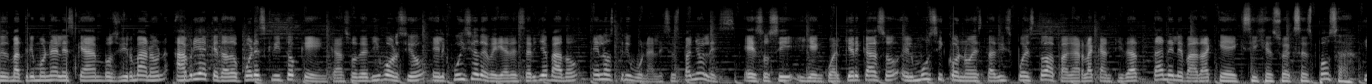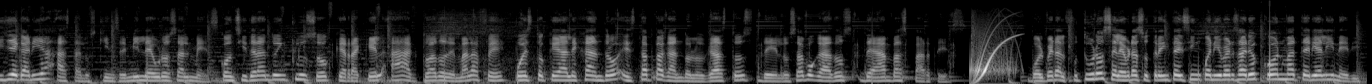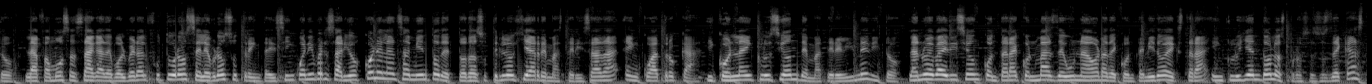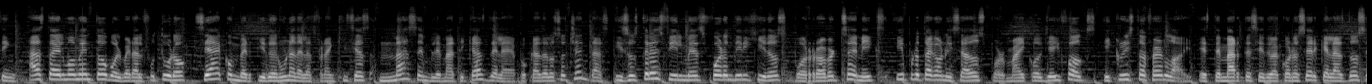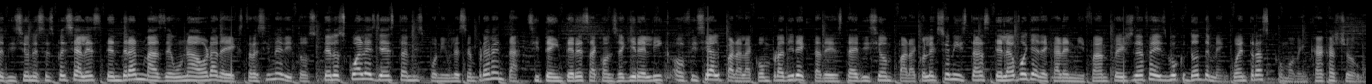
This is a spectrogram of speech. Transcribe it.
matrimoniales que ambos firmaron, habría quedado por escrito que en caso de divorcio, el juicio debería de ser llevado en los tribunales españoles. Eso sí, y en cualquier caso, el músico no está dispuesto a pagar la cantidad tan elevada que exige su ex esposa, y llegaría hasta los 15 mil euros al mes, considerando incluso que Raquel ha actuado de mala fe, puesto que Alejandro está pagando los gastos de los abogados de ambas partes. Volver al Futuro celebra su 35 aniversario con material inédito. La famosa saga de Volver al Futuro celebró su 35 aniversario con el lanzamiento de toda su trilogía remasterizada en 4K y con la inclusión de material inédito. La nueva edición contará con más de una hora de contenido extra, incluyendo los procesos de casting. Hasta el momento, Volver al Futuro se ha convertido en una de las franquicias más emblemáticas de la época de los 80s y sus tres filmes fueron dirigidos por Robert Zemeckis y protagonizados por Michael J. Fox y Christopher Lloyd. Este martes se dio a conocer que las dos ediciones especiales tendrán más de una hora de extras inéditos, de los cuales ya están disponibles en preventa. Si te interesa conseguir el link oficial para la compra directa de esta edición para coleccionistas, te la voy a dejar en mi fanpage de Facebook donde me encuentras como Benjaja Show.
